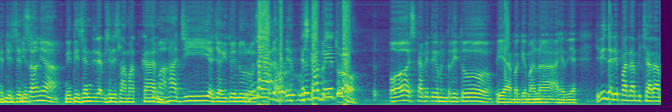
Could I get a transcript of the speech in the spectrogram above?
Netizen, Misalnya netizen tidak bisa diselamatkan. jemaah haji aja gitu yang diurus. Enggak, Udah, udah itu loh. Oh, SKB tiga menteri itu. Iya, bagaimana akhirnya? Jadi daripada bicara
